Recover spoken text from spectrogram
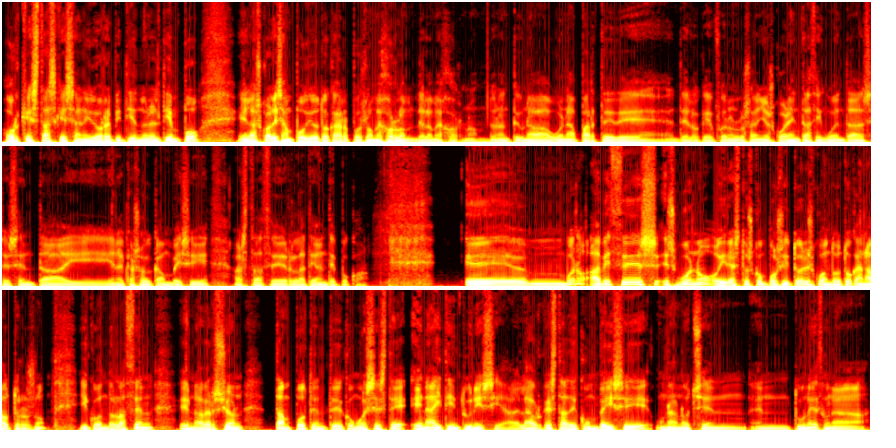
orquestas que se han ido repitiendo en el tiempo, en las cuales han podido tocar pues lo mejor de lo mejor, ¿no? durante una buena parte de, lo que fueron los años 40, 50, 60 y en el caso de Count hasta hace relativamente poco. Eh, bueno, a veces es bueno oír a estos compositores cuando tocan a otros, ¿no? Y cuando lo hacen en una versión tan potente como es este A Night in Tunisia, la orquesta de Count Basie, Una noche en, Túnez, una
